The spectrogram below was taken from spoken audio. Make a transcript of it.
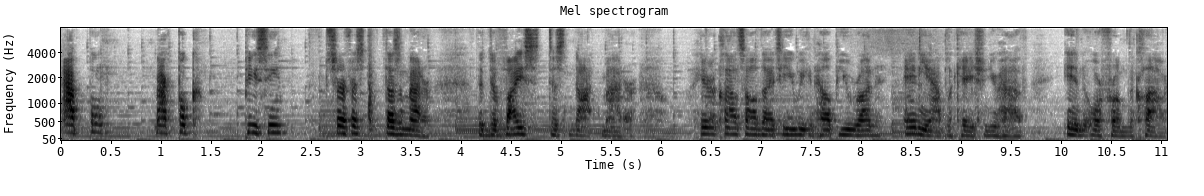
Apple, MacBook, PC, Surface, doesn't matter. The device does not matter. Here at CloudSolved IT, we can help you run any application you have in or from the cloud.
